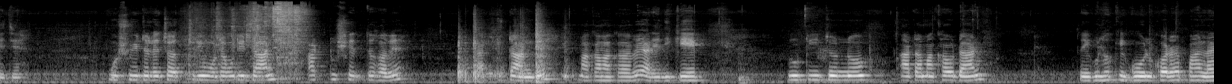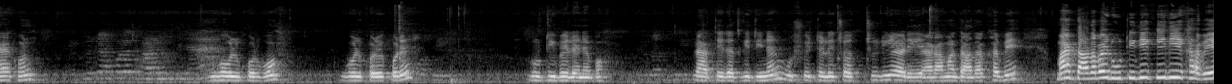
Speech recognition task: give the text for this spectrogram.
এই যে মুসুরি ডালে চচ্চড়ি মোটামুটি ডান, আটটু সেদ্ধ হবে, আটটু টানবে, মাখা মাখা হবে। আর এদিকে রুটির জন্য আটা মাখাও ডান। তো এগুলোকে গোল করার পালা এখন। গোল করব। গোল করে করে রুটি বেলে নেব। রাতের আজকে ডিনার মুসুর ডালে চচ্চড়ি আর এ, আর আমার দাদা খাবে। মা দাদাভাই রুটি দিয়ে কী দিয়ে খাবে?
